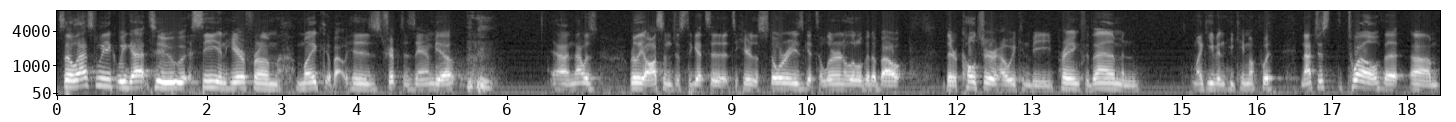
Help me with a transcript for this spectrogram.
so last week we got to see and hear from Mike about his trip to Zambia. and that was really awesome just to get to, to hear the stories, get to learn a little bit about their culture, how we can be praying for them. And Mike even, he came up with not just the 12 that um,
